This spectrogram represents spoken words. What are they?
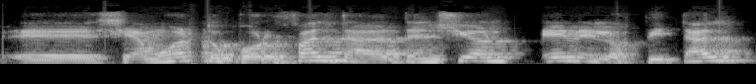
eh, se ha muerto por falta de atención en el hospital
